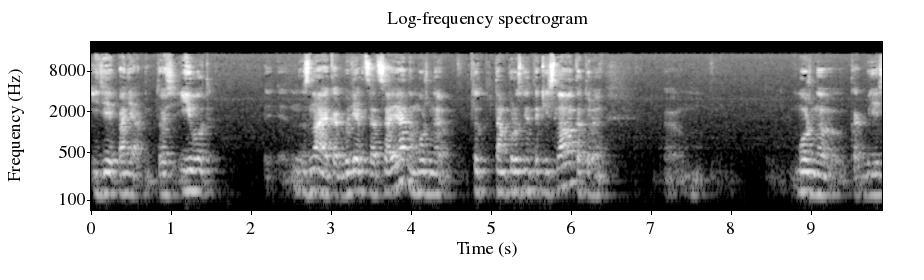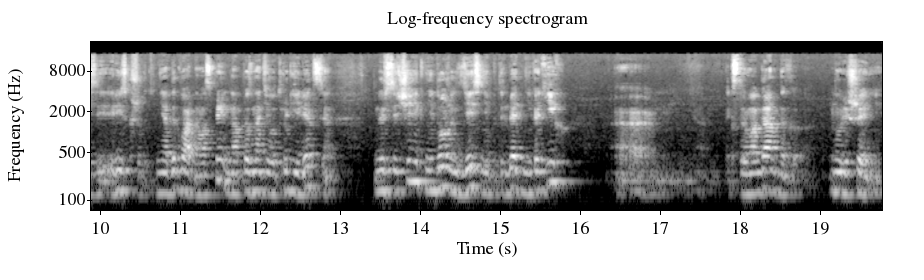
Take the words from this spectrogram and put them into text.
идея понятна. То есть, и вот, зная как бы лекции отца Иоанна, можно, тут, там просто нет такие слова, которые э, можно, как бы, если риск, что неадекватно воспримет, надо познать его другие лекции. Но священник не должен здесь не употреблять никаких э, экстравагантных ну, решений.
